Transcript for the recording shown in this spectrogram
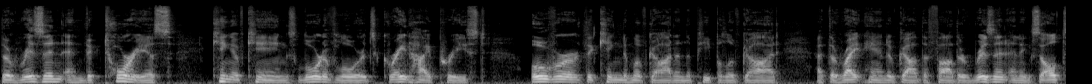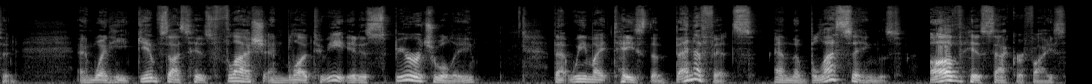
the risen and victorious King of Kings, Lord of Lords, great high priest over the kingdom of God and the people of God at the right hand of God the Father, risen and exalted. And when he gives us his flesh and blood to eat, it is spiritually that we might taste the benefits and the blessings of his sacrifice,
